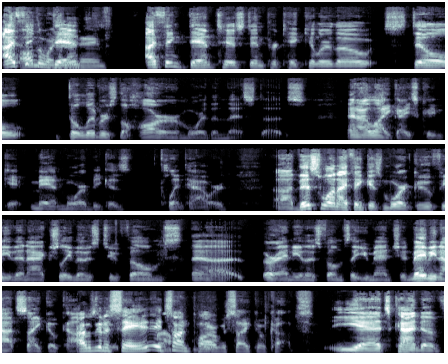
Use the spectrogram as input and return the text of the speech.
I think ones Dan. I think Dentist in particular though still delivers the horror more than this does, and I like Ice Cream Man more because Clint Howard. Uh, this one I think is more goofy than actually those two films, uh, or any of those films that you mentioned. Maybe not Psycho Cop. I was gonna say it- it's on par with Psycho Cops. yeah, it's kind of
